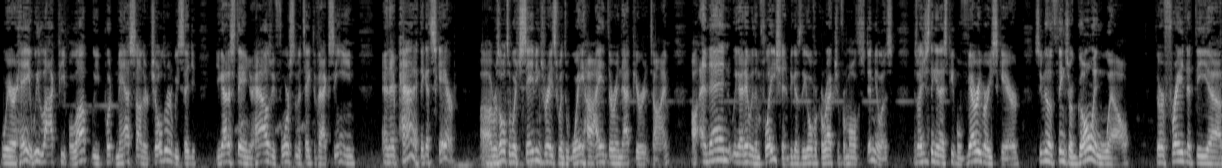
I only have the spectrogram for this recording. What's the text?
where, hey, we lock people up, we put masks on their children, we said, you, you got to stay in your house, we force them to take the vaccine, and they're panicked, they get scared. Uh, results of which savings rates went way high during that period of time. Uh, and then we got hit with inflation because of the overcorrection from all the stimulus. And so I just think it has people very, very scared. So even though things are going well, they're afraid that the uh,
